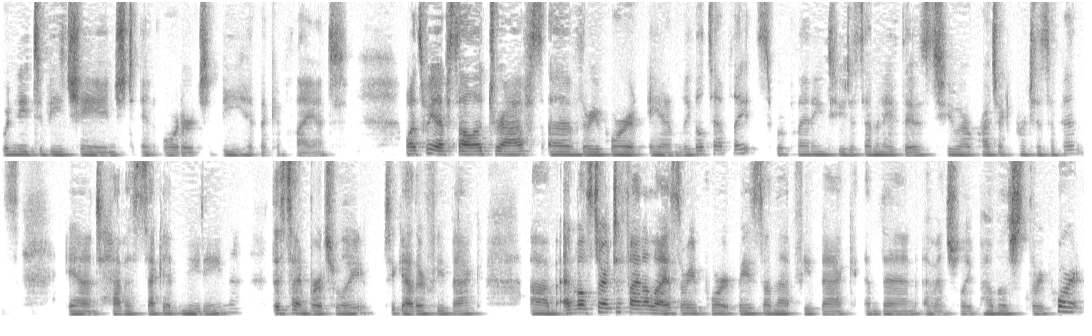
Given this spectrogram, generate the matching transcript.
would need to be changed in order to be HIPAA compliant. Once we have solid drafts of the report and legal templates, we're planning to disseminate those to our project participants and have a second meeting, this time virtually, to gather feedback um, and we'll start to finalize the report based on that feedback and then eventually publish the report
